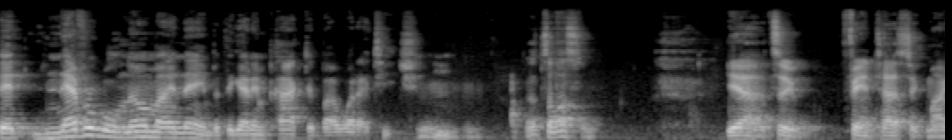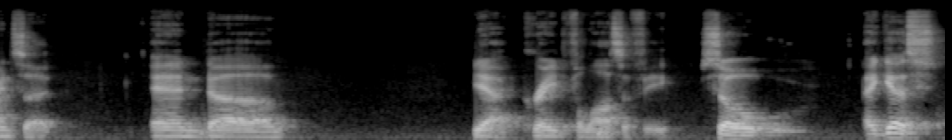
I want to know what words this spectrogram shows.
that never will know my name, but they got impacted by what I teach. That's awesome. Yeah, it's a fantastic mindset, and uh, yeah, great philosophy. So, I guess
